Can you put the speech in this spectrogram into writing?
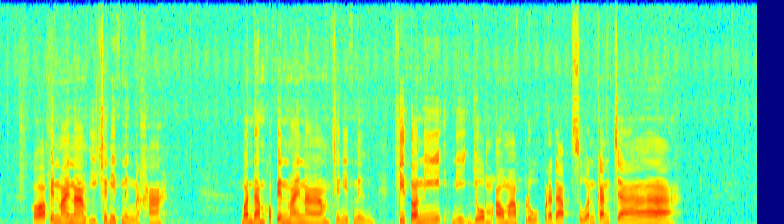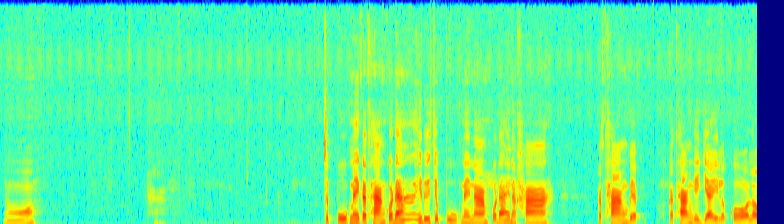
ำก็เป็นไม้น้ำอีกชนิดหนึ่งนะคะ บอลดำก็เป็นไม้น้ำชนิดหนึ่ง ที่ตอนนี้นิยมเอามาปลูกประดับสวนกันจ้า เนาะ จะปลูกในกระถางก็ได้ หรือจะปลูกในน้ำก็ได้นะคะ กระถางแบบกระถางใหญ่ ๆ แล้วก็เรา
